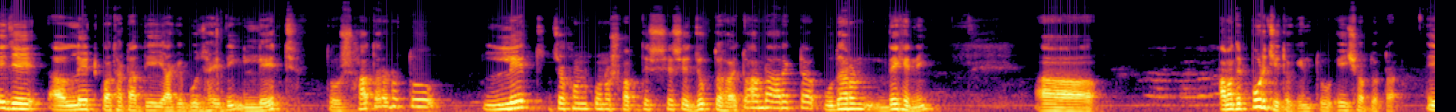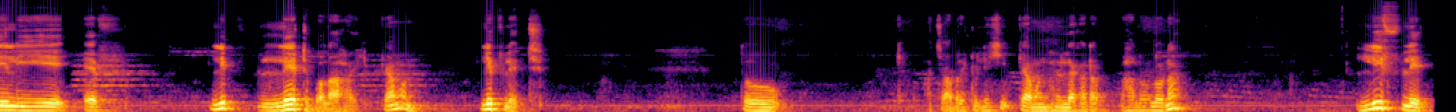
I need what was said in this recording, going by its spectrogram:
এই যে লেট কথাটা দিয়ে আগে বুঝাই দিই। লেট তো সাধারণত লেট যখন কোনো শব্দের শেষে যুক্ত হয়, তো আমরা আরেকটা উদাহরণ দেখে নিই। আমাদের পরিচিত কিন্তু এই শব্দটা। এল ই এফ লিপ লেট বলা হয়। কেমন? লিফলেট তো আচ্ছা আবার একটু লিখি। কেমন হলো লেখাটা? ভালো হলো না? Leaflet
